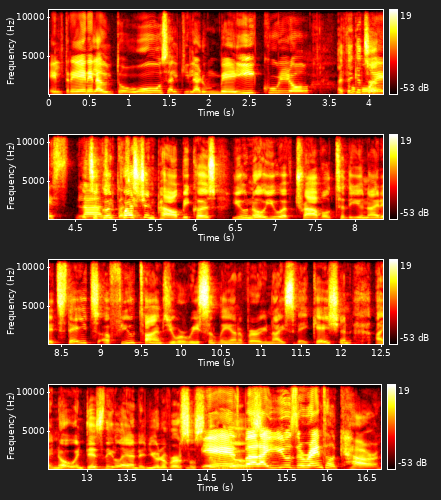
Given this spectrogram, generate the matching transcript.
El tren, el autobús, alquilar un vehículo. I think it's a, es it's a good situación? question, pal, because you know you have traveled to the United States a few times. You were recently on a very nice vacation. I know in Disneyland and Universal Yes, Studios. but I use a rental car.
